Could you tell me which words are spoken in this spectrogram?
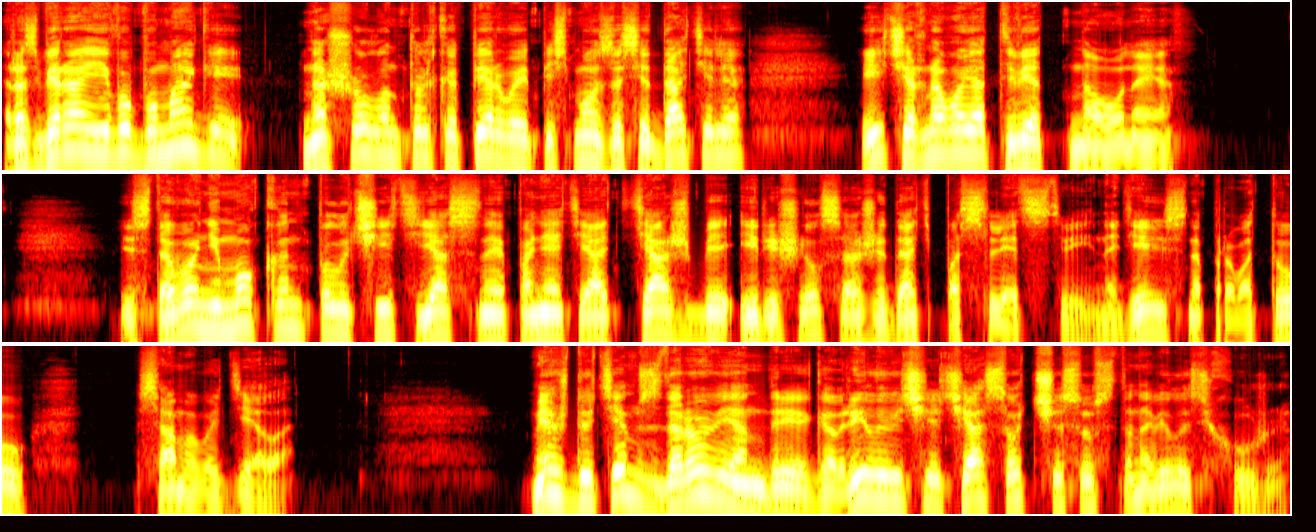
Разбирая его бумаги, нашел он только первое письмо заседателя и черновой ответ на оное. Из того не мог он получить ясное понятие о тяжбе и решился ожидать последствий, надеясь на правоту самого дела. Между тем здоровье Андрея Гавриловича час от часу становилось хуже.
